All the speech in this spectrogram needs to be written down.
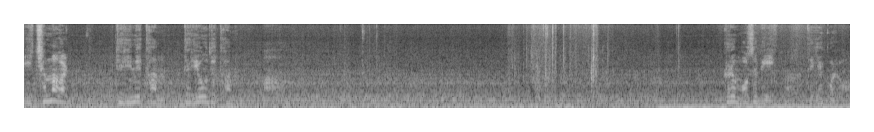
이 천막을 들이는 듯한 들이온 듯한 아, 그런 모습이 어, 되겠고요.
